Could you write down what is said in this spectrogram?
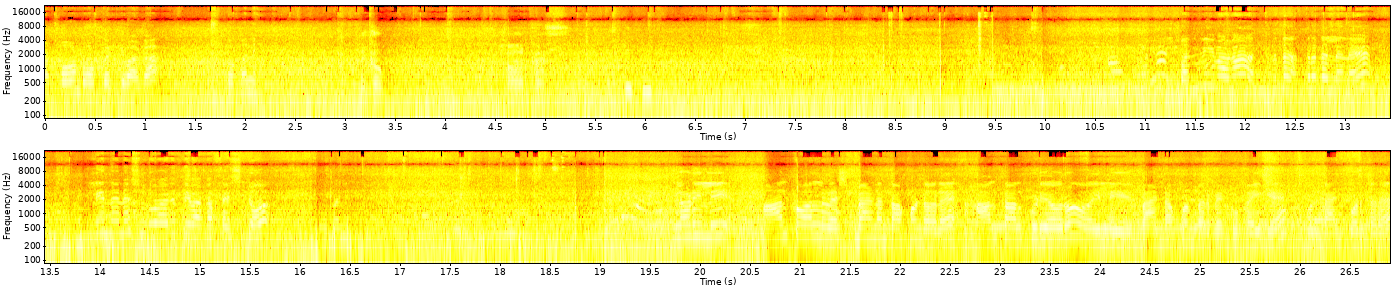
ನಡ್ಕೊಂಡು ಹೋಗ್ಬೇಕು ಇವಾಗ. ಸೊ ಬನ್ನಿ. ಬಂದ್ವಿ ಇವಾಗ, ಹತ್ರದ ಹತ್ರದಲ್ಲೇ ಇಲ್ಲಿಂದನೇ ಶುರುವಾಗುತ್ತೆ ಇವಾಗ ಫೆಸ್ಟು ಬನ್ನಿ. ನೋಡಿ, ಇಲ್ಲಿ ಆಲ್ಕೋಹಾಲ್ ವೆಸ್ಟ್ ಬ್ಯಾಂಡ್ ಅಂತ ಹಾಕೊಂಡವ್ರೆ. ಆಲ್ಕೋಹಾಲ್ ಕುಡಿಯೋರು ಇಲ್ಲಿ ಬ್ಯಾಂಡ್ ಹಾಕೊಂಡು ಬರಬೇಕು ಕೈಗೆ. ಒಂದು ಬ್ಯಾಂಡ್ ಕೊಡ್ತಾರೆ.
